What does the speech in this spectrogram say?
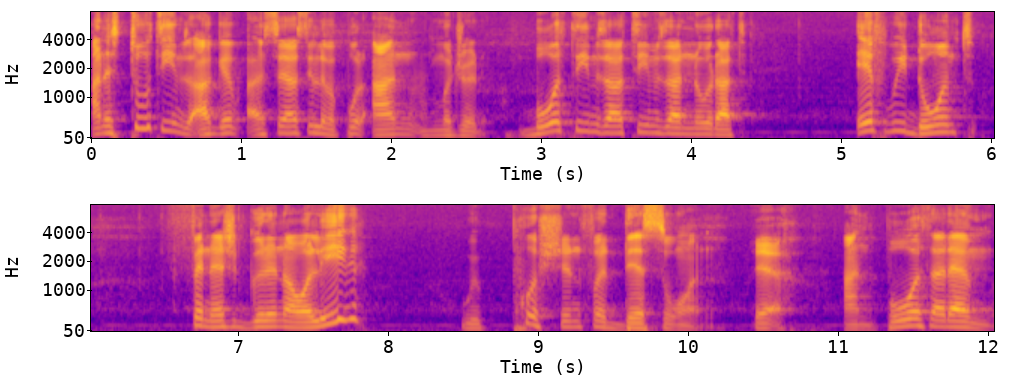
and it's two teams. I give I say I see Liverpool and Madrid. Both teams are teams that know that if we don't finish good in our league, we're pushing for this one. yeah. And both of them,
